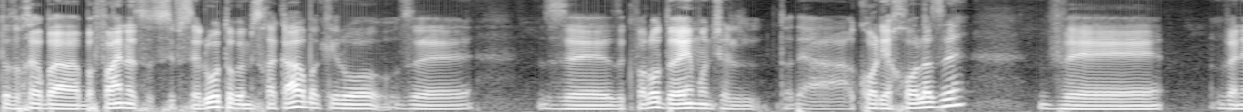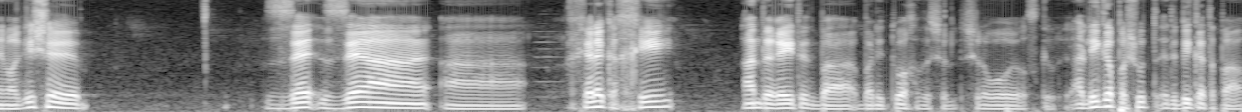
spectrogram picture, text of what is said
אתה זוכר ב finals, ספסלו אותו במשחק 4, כאילו, זה, זה, זה כבר לא דריימונד של, אתה יודע, הכל יכול הזה, ו, ואני מרגיש זה, זה ה, החלק הכי underrated בניתוח הזה של, של הווריורס. הליגה פשוט הדביקה את הפער.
